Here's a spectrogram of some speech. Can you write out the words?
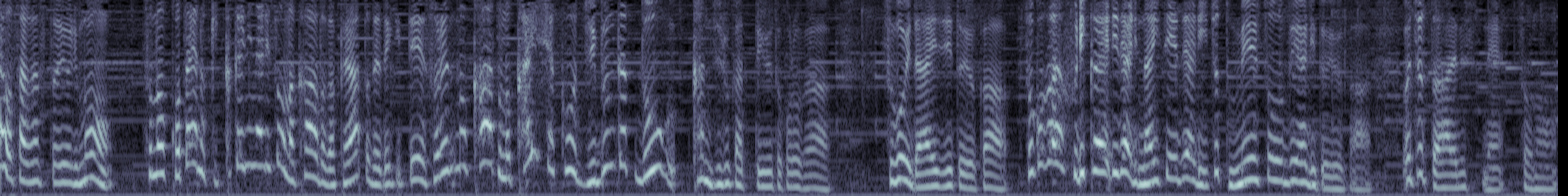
えを探すというよりも、その答えのきっかけになりそうなカードがペラッと出てきて、それのカードの解釈を自分がどう感じるかっていうところが、すごい大事というか、そこが振り返りであり、内政であり、ちょっと瞑想でありというか、ちょっとあれですね、その、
